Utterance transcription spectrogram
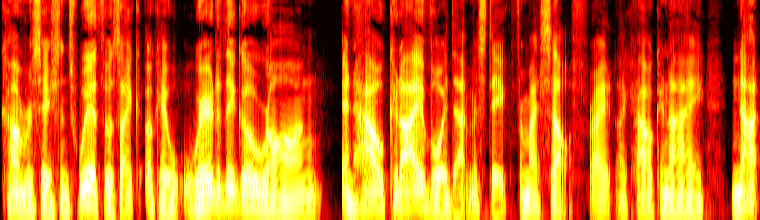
conversations with was like, okay, where did they go wrong? And how could I avoid that mistake for myself, right? Like, how can I not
